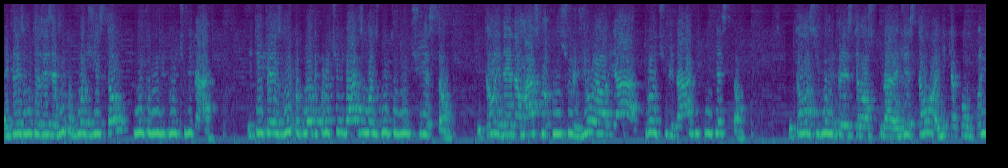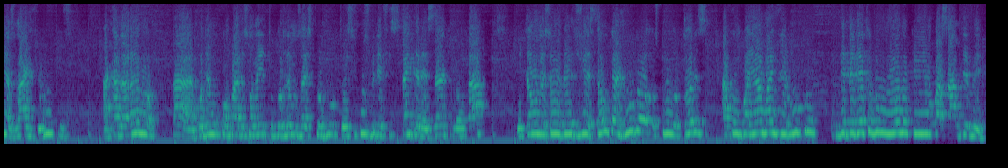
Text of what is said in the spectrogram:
A empresa muitas vezes é muito boa de gestão, muito ruim de produtividade. E tem empresas muito boas de produtividade, mas muito ruim de gestão. Então a ideia da máxima quando surgiu é aliar produtividade com gestão. Então a segunda empresa que é nosso pilar é gestão, a gente acompanha as margens de lucros. A cada ano, ah, podemos comprar nesse momento, podemos usar esse produto, esse custo-benefício está interessante, não está? Então, nós somos uma empresa de gestão que ajuda os produtores a acompanhar mais de lucro, independente do ano que ano passado teve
